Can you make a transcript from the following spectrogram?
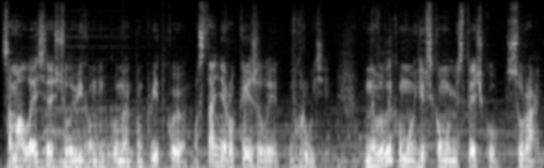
Сама Леся з чоловіком Климентом Квіткою останні роки жили в Грузії, в невеликому гірському містечку Сурамі.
